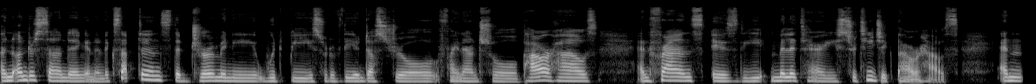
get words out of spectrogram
an understanding and an acceptance that Germany would be sort of the industrial financial powerhouse and France is the military strategic powerhouse. And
